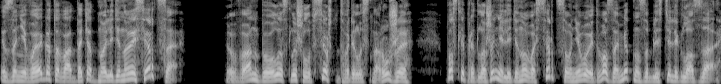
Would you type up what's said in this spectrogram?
За него я готова отдать одно ледяное сердце». Ван Буэлэ слышал все, что творилось снаружи. После предложения ледяного сердца у него едва заметно заблестели глаза.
